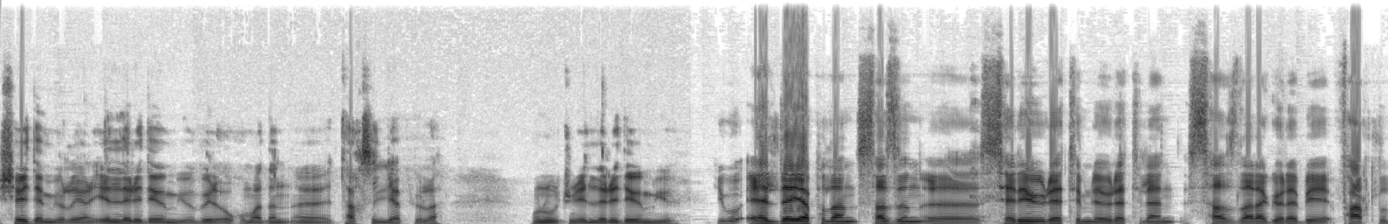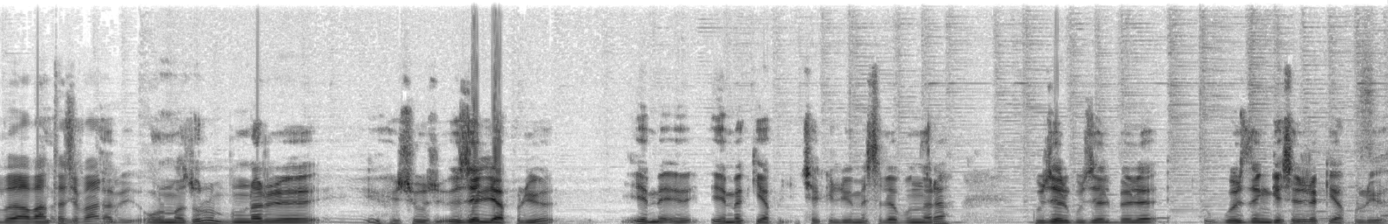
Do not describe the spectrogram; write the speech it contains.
Şey demiyorlar yani elleri değmiyor. Böyle okumadan e, tahsil yapıyorlar. Onun için elleri değmiyor. Ki bu elde yapılan sazın e, seri üretimle üretilen sazlara göre bir farklılığı, avantajı Tabii, var mı? tabii olmaz olur mu? Bunlar e, husus özel yapılıyor. Eme- emek yap çekiliyor mesela bunlara. Güzel güzel böyle gözden geçirerek yapılıyor.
